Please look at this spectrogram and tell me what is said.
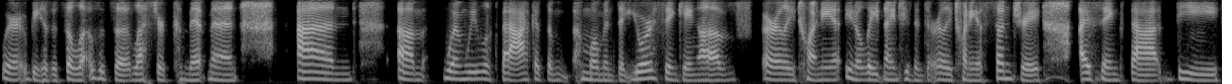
where because it's a it's a lesser commitment and um, when we look back at the moment that you're thinking of, early 20th, you know, late 19th into early 20th century, I think that the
